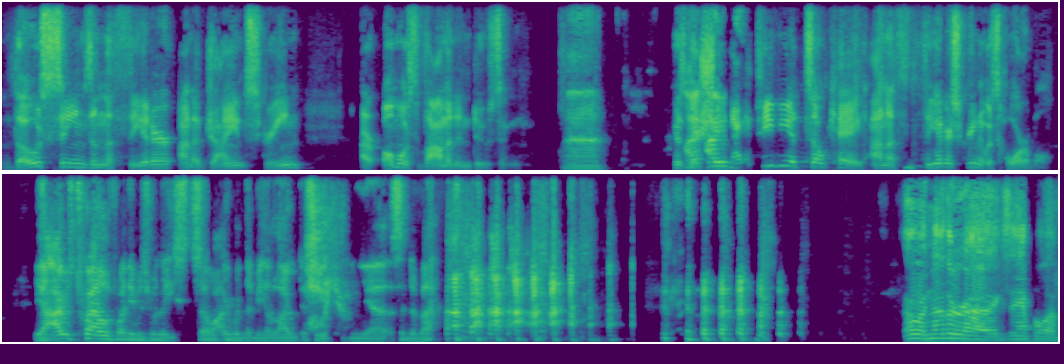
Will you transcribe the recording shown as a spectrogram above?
Those scenes in the theater on a giant screen are almost vomit-inducing. uh, Because I- on TV, it's okay. On a theater screen, it was horrible. yeah, I was 12 when it was released, so I wouldn't have been allowed to see it in the uh, cinema. Oh, another uh, example of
